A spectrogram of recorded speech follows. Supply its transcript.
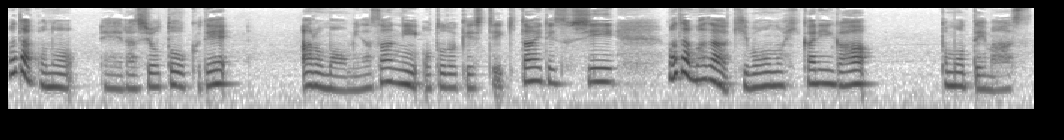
まだこの、えーラジオトークでアロマを皆さんにお届けしていきたいですしまだまだ希望の光が灯っています。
